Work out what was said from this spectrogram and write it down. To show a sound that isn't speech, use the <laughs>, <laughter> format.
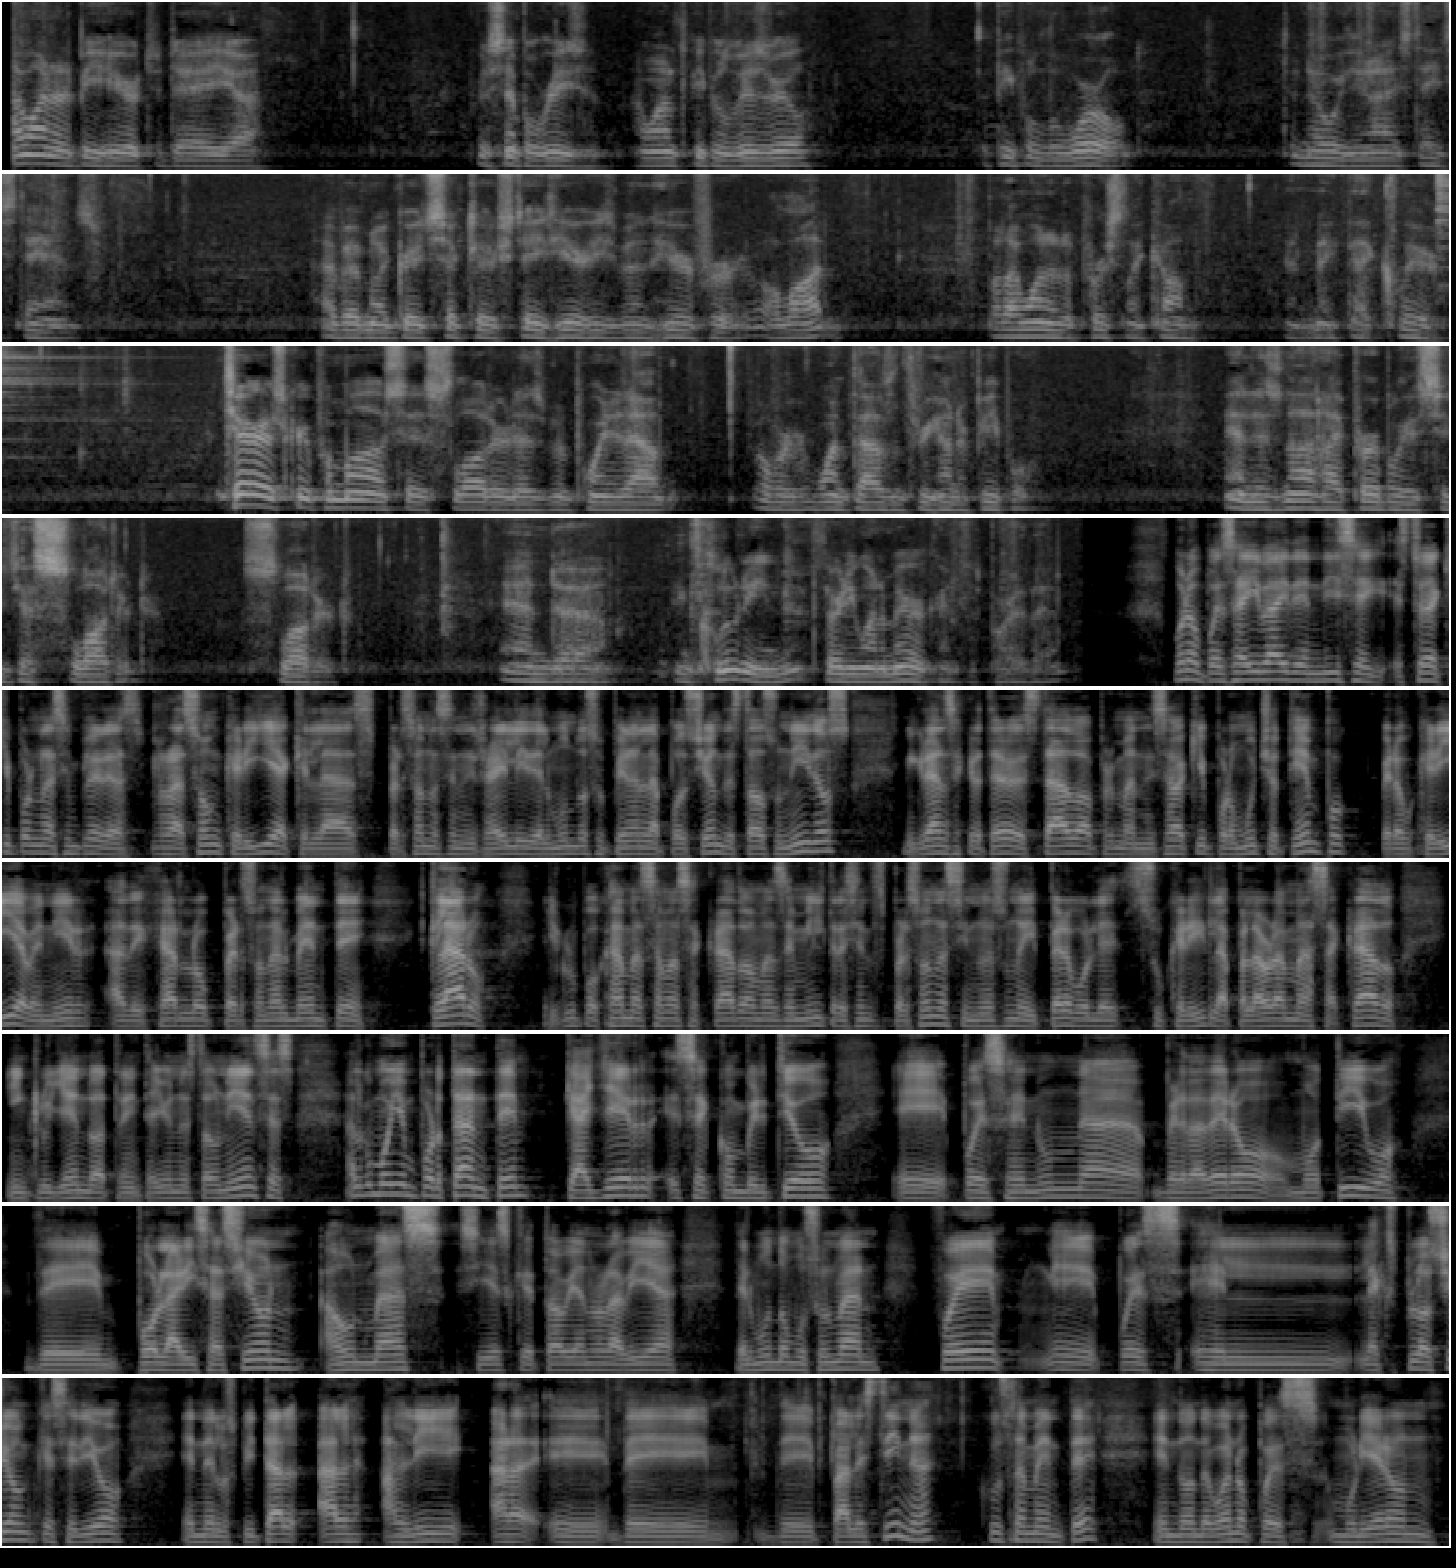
I wanted to be here today uh, for a simple reason. I wanted the people of Israel the people of the world to know where the United States stands. I've had my great Secretary of State here. He's been here for a lot, but I wanted to personally come and make that clear. Terrorist group Hamas has slaughtered, as has been pointed out, over 1,300 people. And is not hyperbole it's just slaughtered, slaughtered. And uh, including 31 Americans as part of that. Bueno, pues ahí Biden dice, estoy aquí por una simple razón, quería que las personas en Israel y del mundo supieran la posición de Estados Unidos. Mi gran secretario de Estado ha permanecido aquí por mucho tiempo, pero quería venir a dejarlo personalmente claro. El grupo Hamas ha masacrado a más de 1.300 personas y no es una hipérbole sugerir la palabra masacrado, incluyendo a 31 estadounidenses. Algo muy importante que ayer se convirtió eh, pues en un verdadero motivo de polarización aún más, si es que todavía no la había, del mundo musulmán, fue eh, pues la explosión que se dio en el hospital Al-Ali eh, de, de Palestina, justamente, en donde, bueno, pues murieron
